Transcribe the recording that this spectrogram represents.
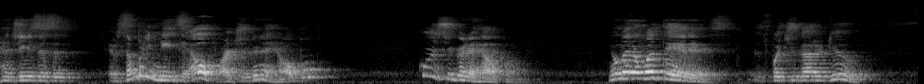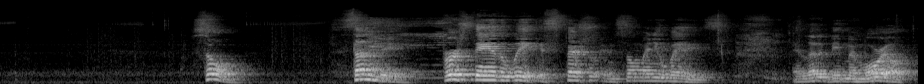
And Jesus said, if somebody needs help, aren't you going to help them? Of course you're going to help them. No matter what day it is, it's what you got to do. So, Sunday, first day of the week, is special in so many ways. And let it be memorial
